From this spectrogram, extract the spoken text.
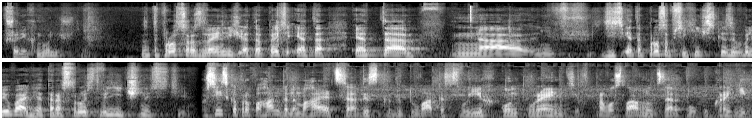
Что, рехнули, что ли? Ну, Это просто раздвоение личности. Это, понимаете, это, это, м, а, здесь это просто психическое заболевание, это расстройство личности. Російська пропаганда намагається дискредитувати своїх конкурентів православну церкву України,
